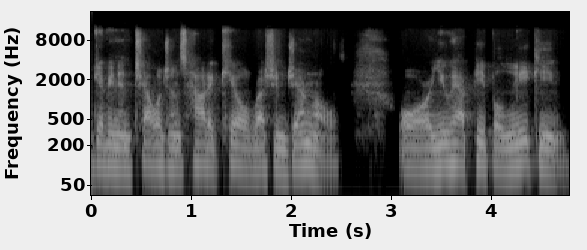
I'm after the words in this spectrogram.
giving intelligence how to kill Russian generals, or you have people leaking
